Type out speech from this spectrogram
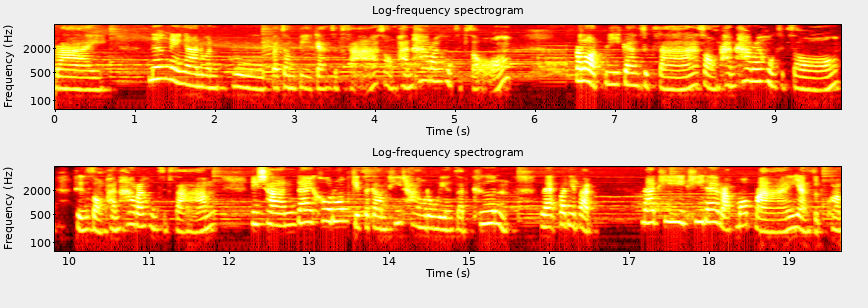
ปลาย เนื่องในงานวันครูประจำปีการศึกษา 2562 ตลอดปีการศึกษา 2562 ถึง 2563 ดิฉันได้เข้าร่วมกิจกรรมที่ทางโรงเรียนจัดขึ้น และปฏิบัติหน้าที่ที่ได้รับมอบหมายอย่างสุดความ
